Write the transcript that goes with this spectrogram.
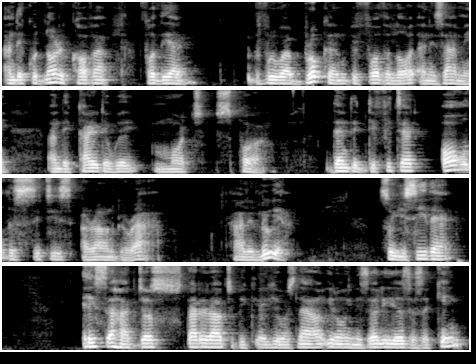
and they could not recover, for they, had, they were broken before the Lord and his army, and they carried away much spoil. Then they defeated all the cities around Gerar. Hallelujah. So you see that Asa had just started out to be, uh, he was now, you know, in his early years as a king,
